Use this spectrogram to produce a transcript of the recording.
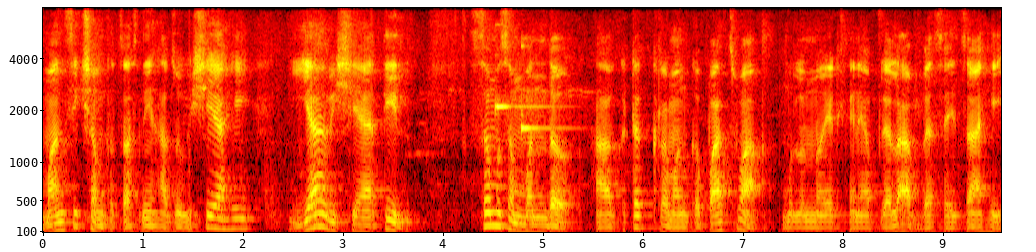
मानसिक क्षमता चाचणी हा जो विषय आहे या विषयातील समसंबंध हा घटक क्रमांक पाचवा मुलांना या ठिकाणी आपल्याला अभ्यासायचा आहे.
